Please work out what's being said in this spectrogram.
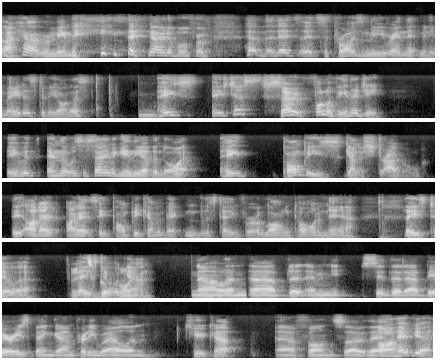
I can't remember notable from. But that's it surprises me he ran that many meters. To be honest, Mm. he's he's just so full of energy. He would, and it was the same again the other night. He Pompey's going to struggle. I don't I don't see Pompey coming back into this team for a long time now. These two are It's these a good two are point. gone. No, and uh, I mean, you said that uh, Berry's been going pretty well in Q Cup uh, Fon, so that Oh, have you?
